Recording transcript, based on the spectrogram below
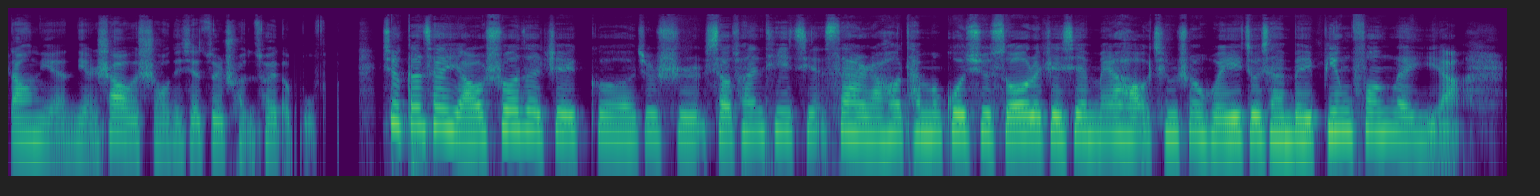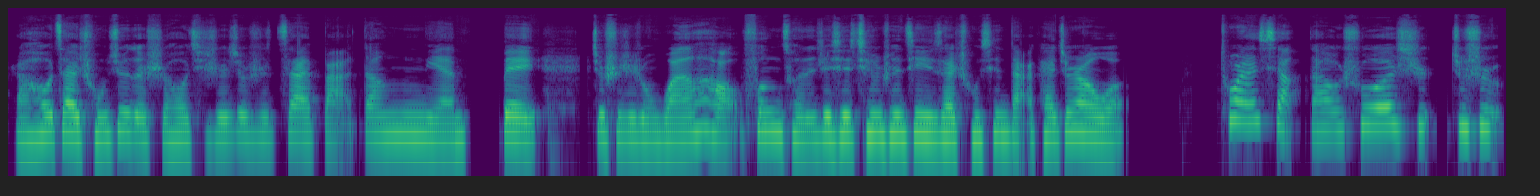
当年年少的时候那些最纯粹的部分。就刚才瑶说的这个，就是小团体解散，然后他们过去所有的这些美好青春回忆，就像被冰封了一样。然后在重聚的时候，其实就是在把当年被就是这种完好封存的这些青春记忆再重新打开，就让我突然想到，说是就是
